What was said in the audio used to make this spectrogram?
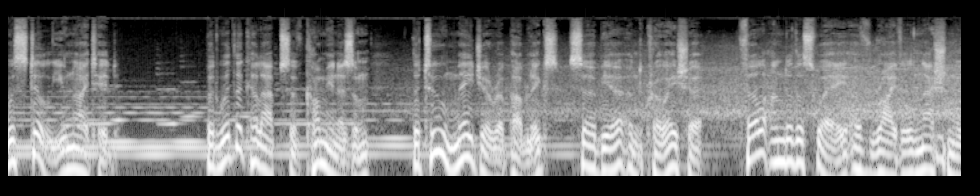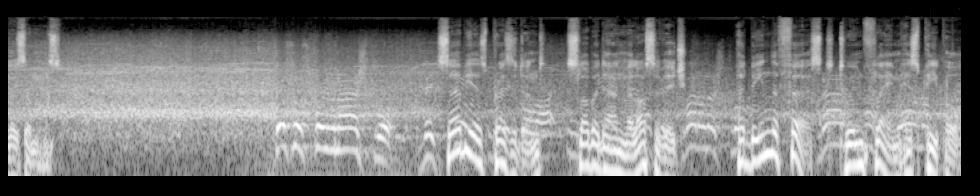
was still united. But with the collapse of communism, the two major republics, Serbia and Croatia, fell under the sway of rival nationalisms. Serbia's president, Slobodan Milosevic, had been the first to inflame his people.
